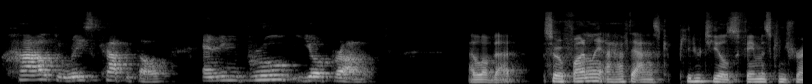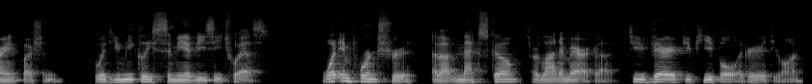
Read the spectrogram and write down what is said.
how to raise capital and improve your product. I love that. So finally, I have to ask Peter Thiel's famous contrarian question with uniquely Semilla VC twist. What important truth about Mexico or Latin America do very few people agree with you on?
